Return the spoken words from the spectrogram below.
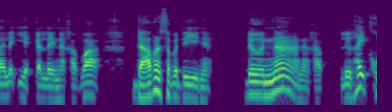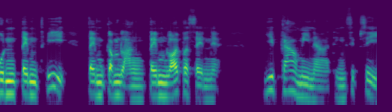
รายละเอียดกันเลยนะครับ ว่าดาวพฤหัสบดีเนี่ยเดินหน้านะครับ หรือให้คุณเต็มที่เต็มกำลังเต็มร้อยเปอร์เซ็นเนี่ยยี่บเก้ามีนาถึงสิบสี่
